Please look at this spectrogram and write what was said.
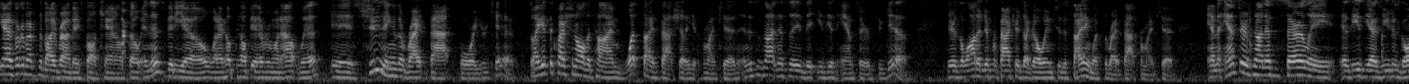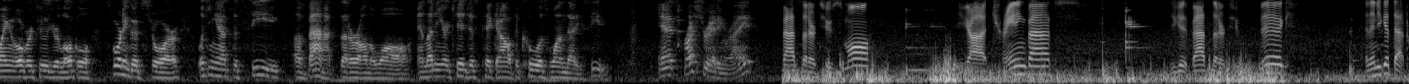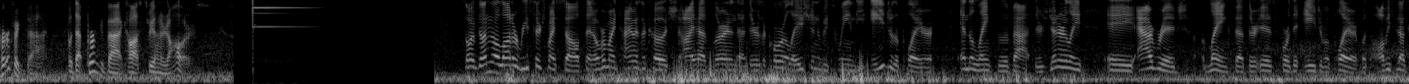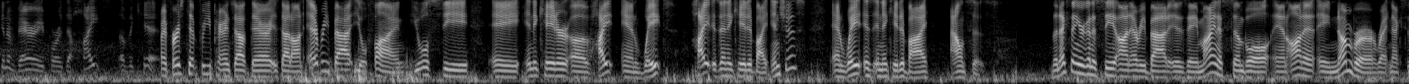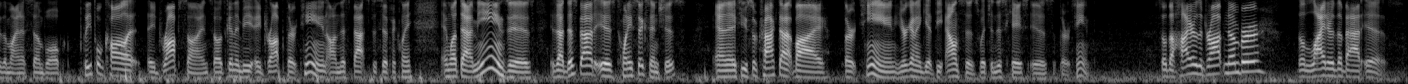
Hey guys, welcome back to the Bobby Brown Baseball channel. So in this video, what I hope to help you everyone out with is choosing the right bat for your kid. So I get the question all the time, what size bat should I get for my kid? And this is not necessarily the easiest answer to give. There's a lot of different factors that go into deciding what's the right bat for my kid. And the answer is not necessarily as easy as you just going over to your local sporting goods store, looking at the sea of bats that are on the wall and letting your kid just pick out the coolest one that he sees. And it's frustrating, right? Bats that are too small. You got training bats. You get bats that are too big. And then you get that perfect bat. But that perfect bat costs $300. So I've done a lot of research myself and over my time as a coach, I have learned that there's a correlation between the age of the player and the length of the bat. There's generally a average length that there is for the age of a player, but obviously that's gonna vary for the height of the kid. My first tip for you parents out there is that on every bat you'll find, you will see a indicator of height and weight. Height is indicated by inches and weight is indicated by ounces. The next thing you're gonna see on every bat is a minus symbol and on it a number right next to the minus symbol. People call it a drop sign. So it's gonna be a drop 13 on this bat specifically. And what that means is, is that this bat is 26 inches. And if you subtract that by 13, you're gonna get the ounces, which in this case is 13. So the higher the drop number, the lighter the bat is.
